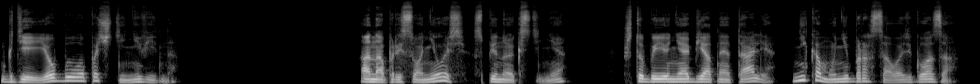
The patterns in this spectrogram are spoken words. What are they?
где ее было почти не видно. Она прислонилась спиной к стене, чтобы ее необъятная талия никому не бросалась в глаза.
